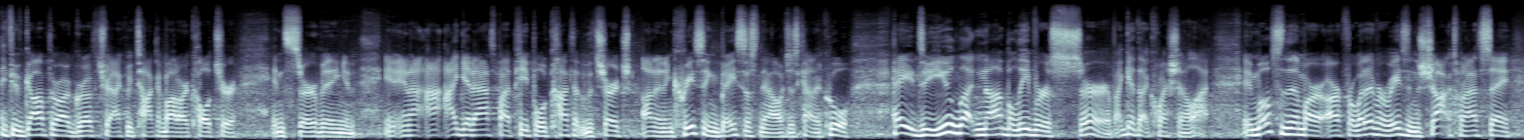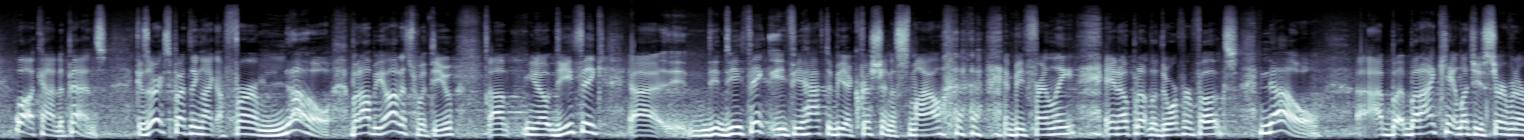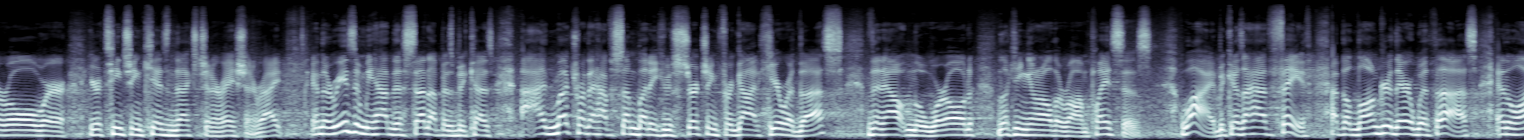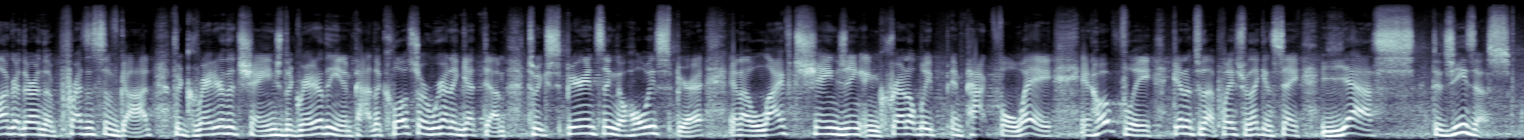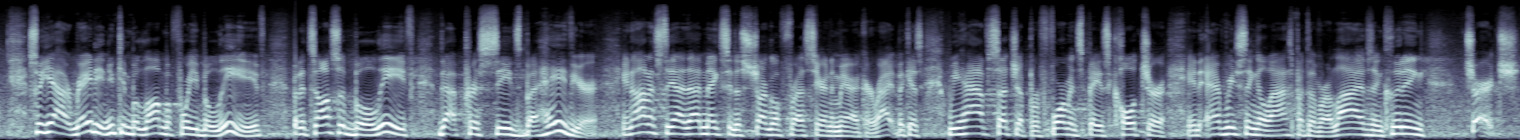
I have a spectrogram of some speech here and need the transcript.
if you've gone through our growth track, we talk about our culture in serving, and, and I, I, get asked by people who contact the church on an increasing basis now, which is kind of cool. Hey, do you let non believers serve? I get that question a lot. And most of them are, are for whatever reason, shocked when I say, well, it kind of depends. Because they're expecting like a firm no. But I'll be honest with you, um, you know, do you think, uh, do, do you think if you have to be a Christian to smile and be friendly and open up the door for folks? No. Uh, but, but I can't let you serve in a role where you're teaching kids the next generation, right? And the reason we have this set up is because I'd much rather have somebody who's searching for God here with us than out in the world looking in all the wrong places. Why? Because I have faith that the longer they're with us and the longer they're in the presence of God, the greater the change, the greater the impact, the closer we're going to get them to experiencing the Holy Spirit in a life changing, incredibly impactful way, and hopefully get them to that place where they can say yes to Jesus. So, yeah, radiant, you can belong before you believe, but it's also belief that precedes behavior. And honestly, that makes it a struggle for us here in America, right? Because we have such a performance based culture in every single aspect of our lives, including church.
